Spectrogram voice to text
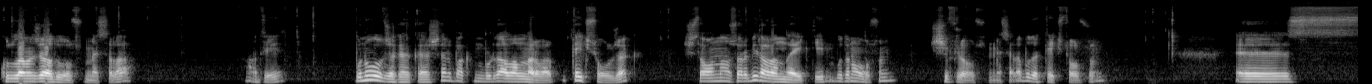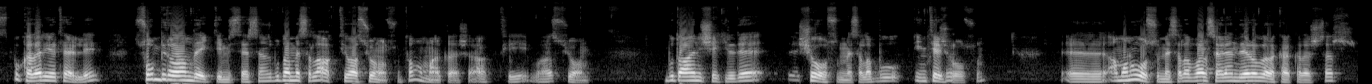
Kullanıcı adı olsun mesela. Hadi. Bu ne olacak arkadaşlar? Bakın burada alanlar var. Text olacak. İşte ondan sonra bir alan daha ekleyeyim. Bu da ne olsun? Şifre olsun mesela. Bu da text olsun. Ee, bu kadar yeterli. Son bir alan da ekleyeyim isterseniz. Bu da mesela aktivasyon olsun. Tamam mı arkadaşlar? Aktivasyon. Bu da aynı şekilde şey olsun mesela. Bu integer olsun. Ee, ama ne olsun mesela varsayılan değer olarak arkadaşlar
